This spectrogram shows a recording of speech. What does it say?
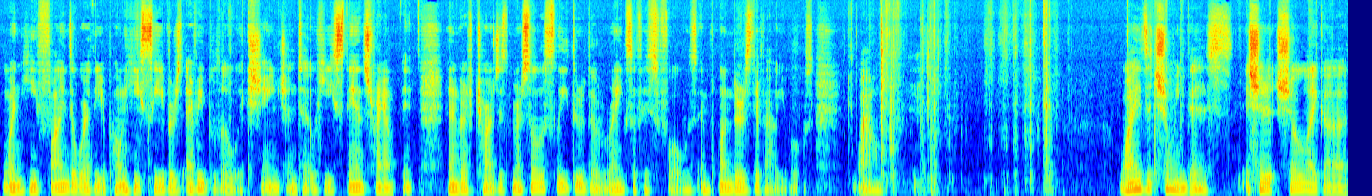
when he finds a worthy opponent, he savors every blow exchange until he stands triumphant. Angrath charges mercilessly through the ranks of his foes and plunders their valuables. Wow. Why is it showing this? It should show like a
